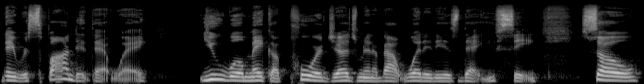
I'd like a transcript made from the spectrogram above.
they responded that way, you will make a poor judgment about what it is that you see. So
